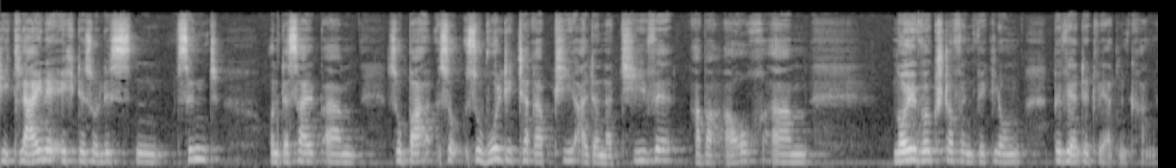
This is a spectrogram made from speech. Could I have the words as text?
die kleine echte Solisten sind und deshalb ähm, so, so, sowohl die Therapiealternative, aber auch ähm, neue Wirkstoffentwicklung bewertet werden kann.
